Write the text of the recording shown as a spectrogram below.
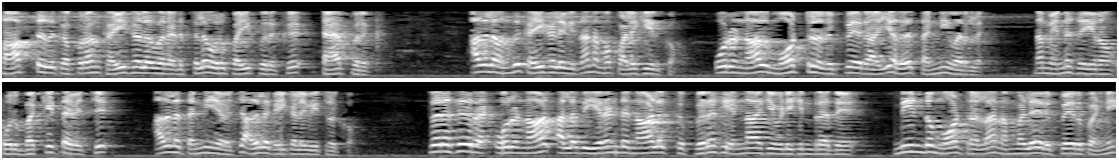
சாப்பிட்டதுக்கு அப்புறம் கை கழுவுற இடத்துல ஒரு பைப் இருக்கு டேப் இருக்கு. அதுல வந்து கை கழுவி தான் நம்ம பழகி இருக்கோம் ஒரு நாள் மோட்டர் ரிப்பேர் ஆகி அதுல தண்ணி வரல. நம்ம என்ன செய்யறோம்? ஒரு பக்கெட்டை வச்சு அதுல தண்ணிய வச்சு அதுல கை கழுவிட்டு இருக்கோம். பிறகு ஒரு நாள் அல்லது இரண்டு நாளுக்கு பிறகு என்னாகி விடுகின்றது? மீண்டும் மோட்டர் எல்லாம் நம்மளே ரிப்பேர் பண்ணி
